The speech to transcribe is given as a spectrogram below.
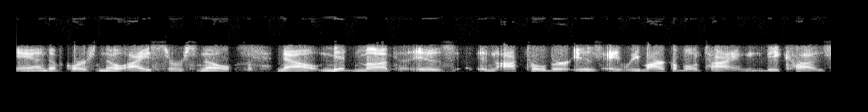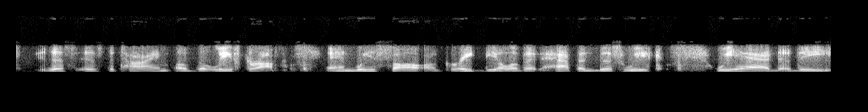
and of course no ice or snow. Now, mid month is in October is a remarkable time because this is the time of the leaf drop and we saw a great deal of it happen this week. We had the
